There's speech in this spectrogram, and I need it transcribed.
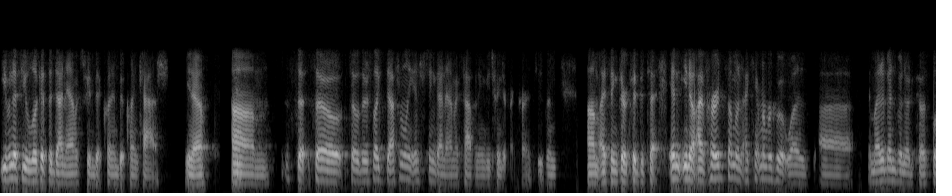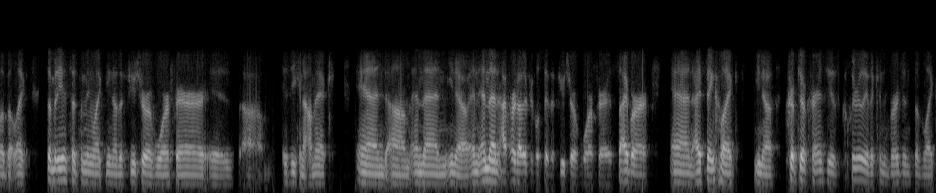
even if you look at the dynamics between Bitcoin and Bitcoin Cash, you know, um, so so so there's like definitely interesting dynamics happening between different currencies, and um, I think there could be. Te- and you know, I've heard someone I can't remember who it was. Uh, it might have been Vinod Khosla, but like somebody has said something like, you know, the future of warfare is um, is economic and um and then you know and and then i've heard other people say the future of warfare is cyber and i think like you know cryptocurrency is clearly the convergence of like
